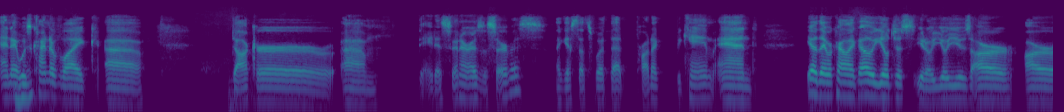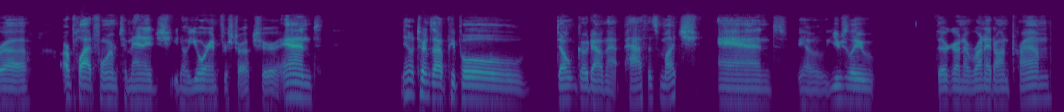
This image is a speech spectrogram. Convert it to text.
and it mm-hmm. was kind of like uh, Docker. Um, data center as a service. I guess that's what that product became. And you know, they were kind of like, oh, you'll just you know you'll use our our uh, our platform to manage you know your infrastructure. And you know, it turns out people don't go down that path as much. And you know, usually they're going to run it on prem.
